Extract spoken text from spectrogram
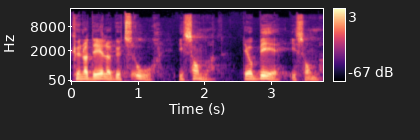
kunne dele Guds ord i sammen. Det å be i sammen.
